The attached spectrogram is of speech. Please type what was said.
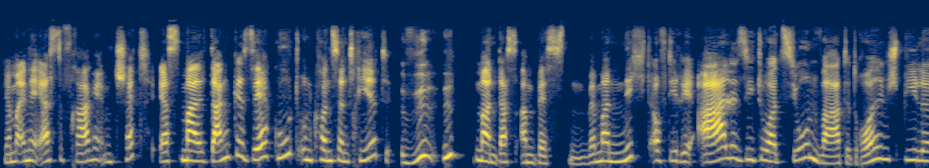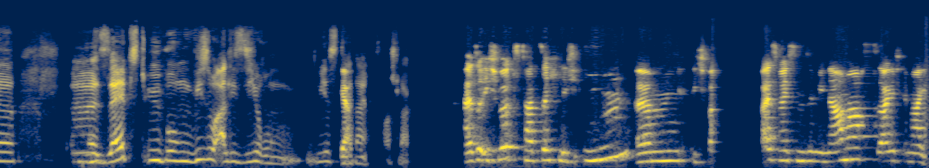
Wir haben eine erste Frage im Chat. Erstmal danke, sehr gut und konzentriert. Wie übt man das am besten, wenn man nicht auf die reale Situation wartet? Rollenspiele, äh, mhm. Selbstübungen, Visualisierung. Wie ist ja. da dein Vorschlag? Also ich würde es tatsächlich üben. Ähm, ich weiß, wenn ich ein Seminar mache, sage ich immer,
